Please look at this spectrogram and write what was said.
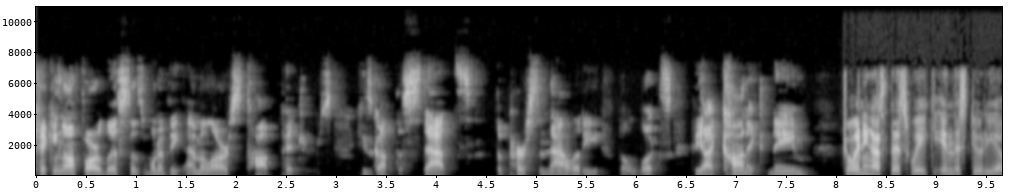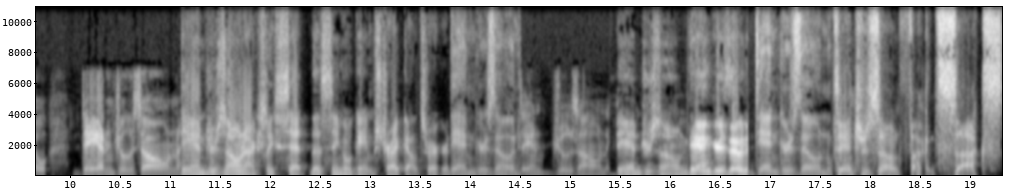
Kicking off our list as one of the MLR's top pitchers. He's got the stats, the personality, the looks, the iconic name. Joining us this week in the studio, Dan Juzone. Dan Gerzone actually set the single game strikeouts record. Dan Gerzone. Dan Juzone. Dan Gerzone. Dan Gerzone. Dan Gerzone. Dan Gerzone fucking sucks.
